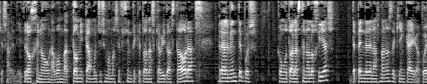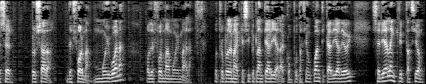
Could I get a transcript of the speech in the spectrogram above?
que sabe, de hidrógeno, una bomba atómica muchísimo más eficiente que todas las que ha habido hasta ahora. Realmente, pues, como todas las tecnologías, depende de las manos de quien caiga. Puede ser usada de forma muy buena o de forma muy mala. Otro problema que sí que plantearía la computación cuántica a día de hoy sería la encriptación.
